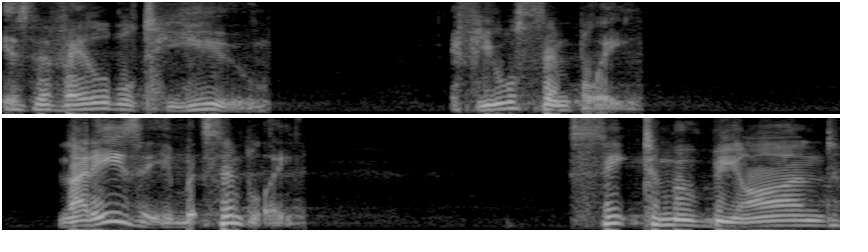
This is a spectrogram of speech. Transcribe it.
is available to you if you will simply, not easy, but simply, seek to move beyond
